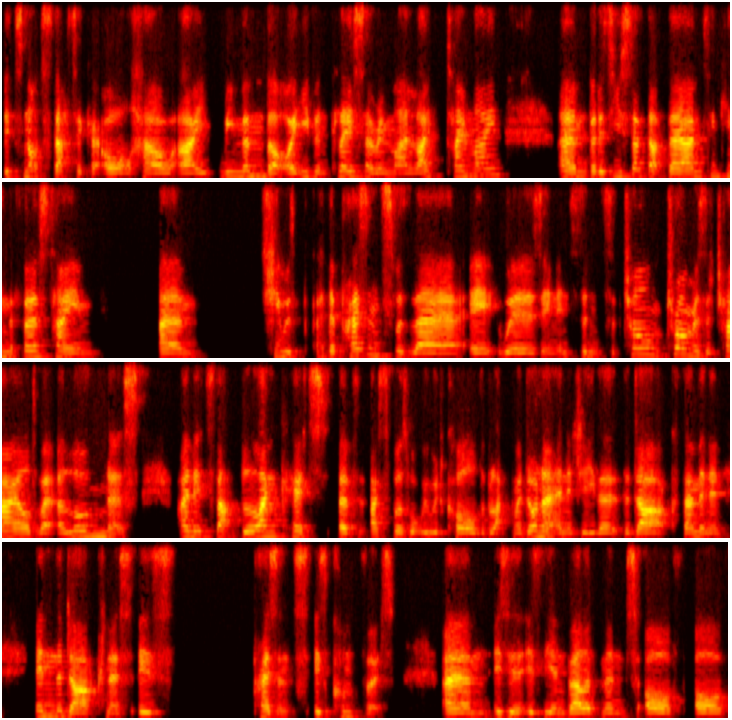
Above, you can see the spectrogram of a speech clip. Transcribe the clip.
it's not static at all how I remember or even place her in my life timeline um, but as you said that there, I'm thinking the first time um, she was, the presence was there. It was in incidents of trauma, trauma as a child, where aloneness, and it's that blanket of, I suppose, what we would call the Black Madonna energy, the the dark feminine. In the darkness is presence, is comfort. Um, is is the envelopment of of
